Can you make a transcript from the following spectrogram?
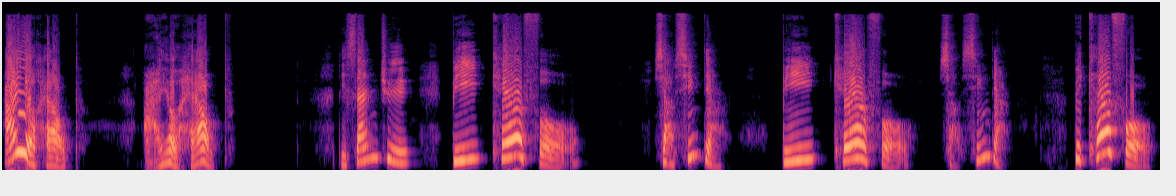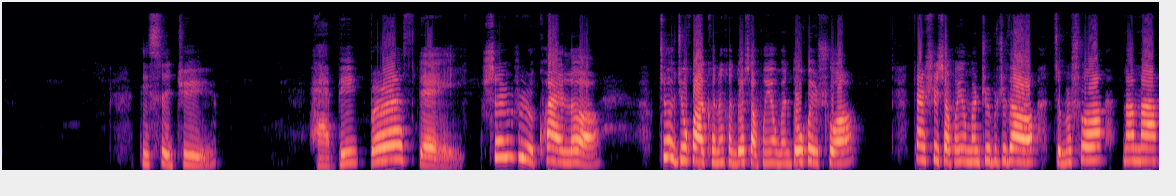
I'll help，I'll help。第三句，Be careful，小心点儿。Be careful，小心点儿。Be careful。第四句，Happy birthday，生日快乐。这句话可能很多小朋友们都会说，但是小朋友们知不知道怎么说“妈妈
